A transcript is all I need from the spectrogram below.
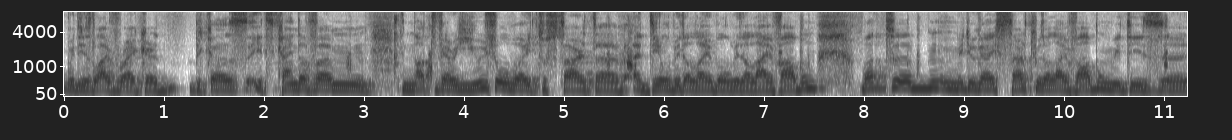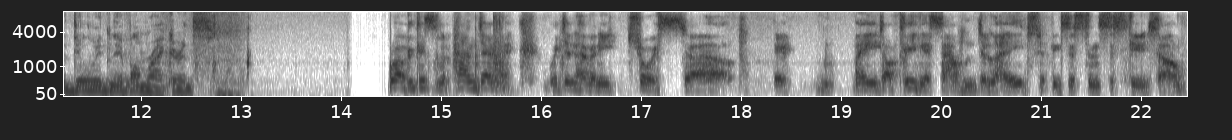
with this live record because it's kind of um, not very usual way to start a, a, deal with a label with a live album. What uh, made you guys start with a live album with this uh, deal with Napalm Records? Well, because of the pandemic, we didn't have any choice. Uh, it made our previous album delayed, Existence is Futile,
